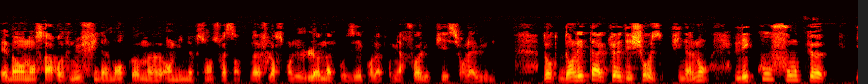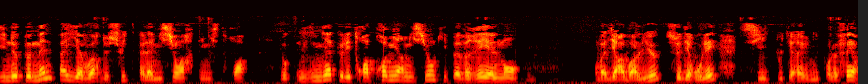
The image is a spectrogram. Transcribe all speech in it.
eh ben on en sera revenu finalement comme euh, en 1969, lorsque l'homme a posé pour la première fois le pied sur la Lune. Donc dans l'état actuel des choses, finalement, les coûts font que il ne peut même pas y avoir de suite à la mission Artemis 3. Donc il n'y a que les trois premières missions qui peuvent réellement, on va dire, avoir lieu, se dérouler, si tout est réuni pour le faire.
